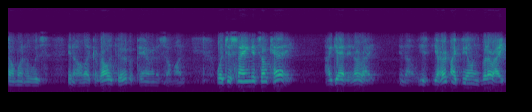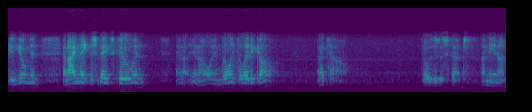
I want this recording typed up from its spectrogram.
someone who was, you know, like a relative, a parent, or someone, or just saying it's okay. I get it. All right. You know, you, you hurt my feelings, but all right, you're human, and I make mistakes too, and, and you know, and willing to let it go. That's how. Those are the steps. I mean, I'm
